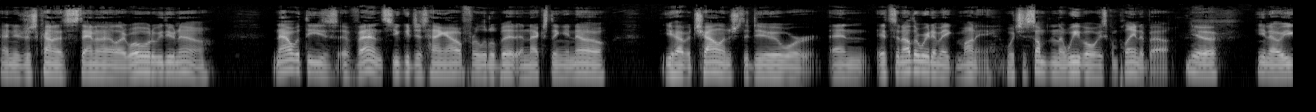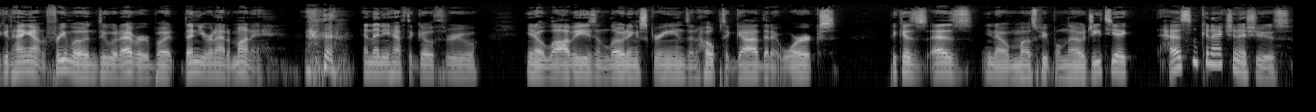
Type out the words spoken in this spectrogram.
And you're just kind of standing there like, well, what do we do now? Now with these events, you could just hang out for a little bit and next thing you know, you have a challenge to do or, and it's another way to make money, which is something that we've always complained about Yeah. You know, you could hang out in free mode and do whatever, but then you run out of money. and then you have to go through, you know, lobbies and loading screens and hope to God that it works. Because as, you know, most people know, GTA has some connection issues.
